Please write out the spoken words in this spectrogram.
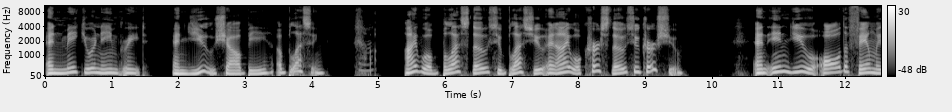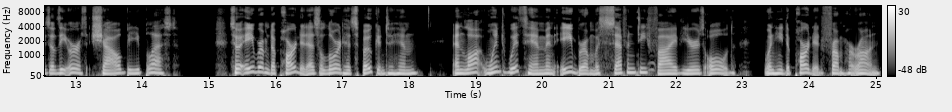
and make your name great, and you shall be a blessing." Mm-hmm. I will bless those who bless you, and I will curse those who curse you. And in you all the families of the earth shall be blessed. So Abram departed as the Lord had spoken to him, and Lot went with him, and Abram was seventy five years old when he departed from Haran.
